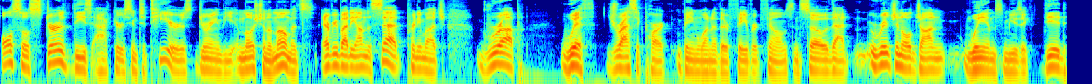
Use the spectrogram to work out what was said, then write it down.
also stirred these actors into tears during the emotional moments. Everybody on the set pretty much grew up with Jurassic Park being one of their favorite films. And so that original John Williams music did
